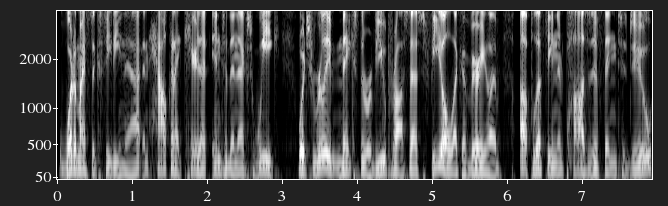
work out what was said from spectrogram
What am I succeeding at? And how can I carry that into the next week? Which really makes the review process feel like a very like, uplifting and positive thing to do.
